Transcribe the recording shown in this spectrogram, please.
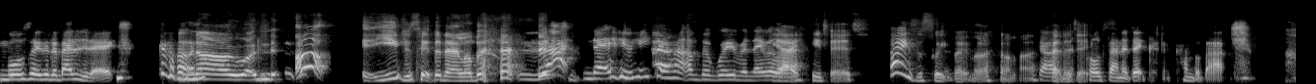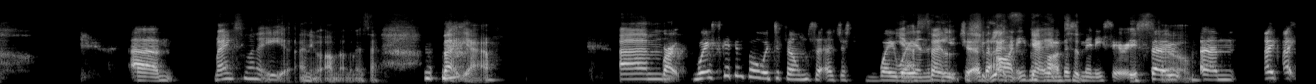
More so than a Benedict. Come on. No, oh, you just hit the nail on the head. that name, he came out of the womb and they were yeah, like, he did. That is a sweet name, though. I can't lie. "Yeah, it's called Benedict Cumberbatch. Um, makes me want to eat it. Anyway, I'm not going to say. But yeah. Um, right, we're skipping forward to films that are just way, way Yeah, in the so future should- that aren't even part of this mini series. this So, um, I, I,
